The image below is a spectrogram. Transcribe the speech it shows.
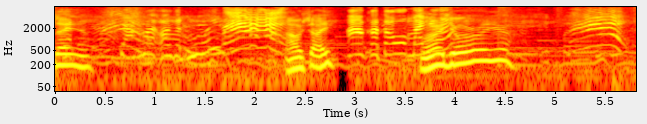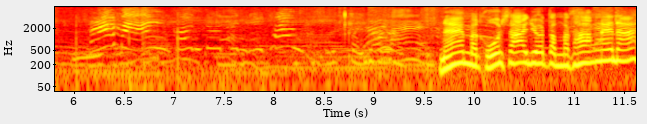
xanh nữa Ao sấy Ngồi vô rồi chứ. Nè mà của xa vô tầm mà thăng đấy nè.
